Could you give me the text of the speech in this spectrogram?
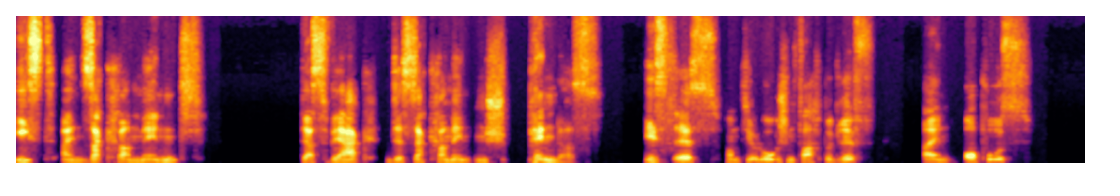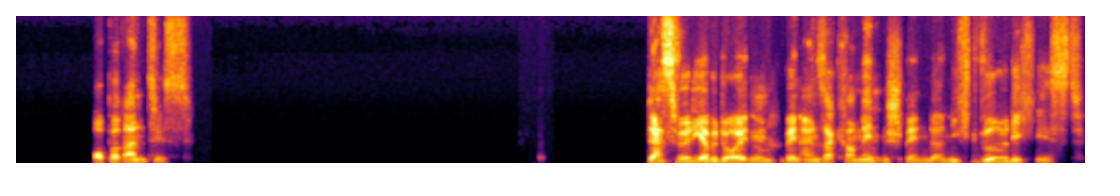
ist ein Sakrament das Werk des Sakramentenspenders? ist es vom theologischen Fachbegriff ein Opus operantis. Das würde ja bedeuten, wenn ein Sakramentenspender nicht würdig ist,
